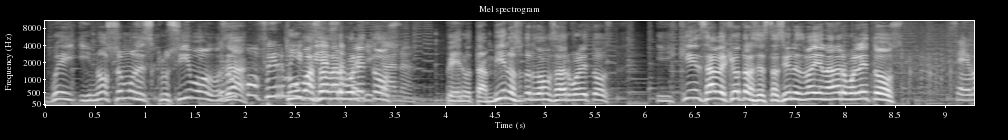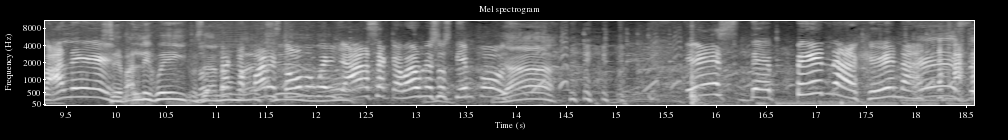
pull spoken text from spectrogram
Güey, y no somos exclusivos. o sea, Grupo Firme tú vas a dar boletos. Mexicana. Pero también nosotros vamos a dar boletos. Y quién sabe qué otras estaciones vayan a dar boletos. Se vale. Se vale, güey. O no sea, te no acapares manches, todo, güey. no. Ya se acabaron esos tiempos. Ya. Es de pena ajena. ¡Es de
